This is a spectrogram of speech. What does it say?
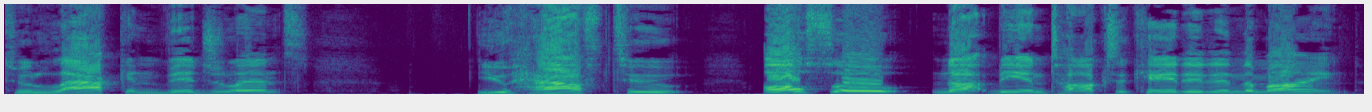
to lack in vigilance. You have to also not be intoxicated in the mind.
